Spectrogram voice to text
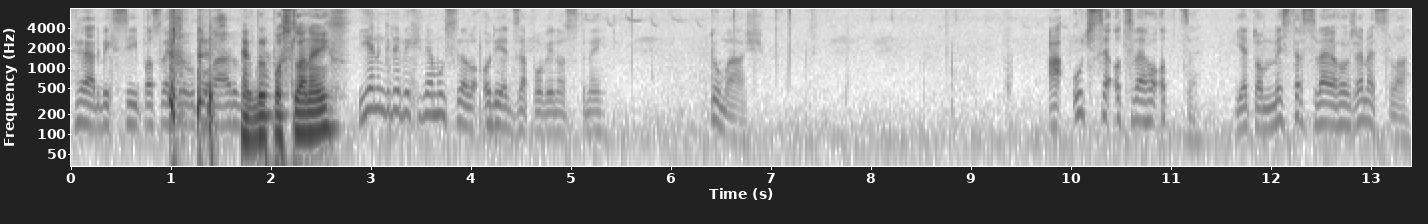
Rád bych si poslechl u jak byl vína. poslanej. Jen kdybych nemusel odjet za povinnostmi. Tu máš. A uč se od svého otce. Je to mistr svého řemesla.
